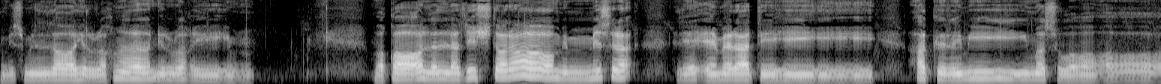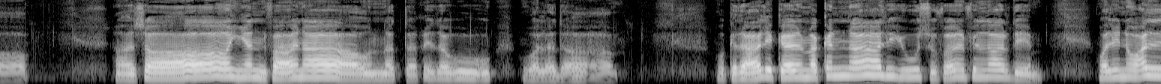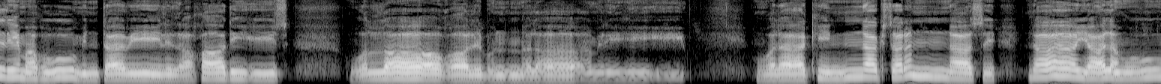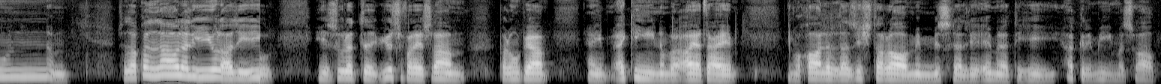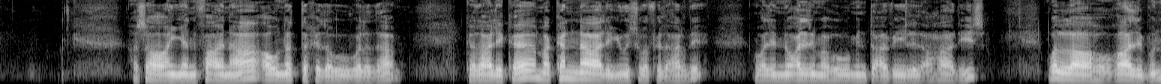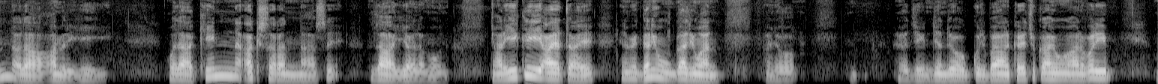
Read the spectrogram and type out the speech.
بسم الله الرحمن الرحيم. وقال الذي اشترى من مصر لإمراته أكرمي مثواه عسى أن ينفعنا أو نتخذه ولدا. وكذلك مكنا ليوسف في الأرض. ولنعلمه من تأويل الأحاديث والله غالب على أمره ولكن أكثر الناس لا يعلمون صدق الله العلي العظيم हीअ सूरत यूसुफ इस्लाम पढ़ूं पिया ऐं एकवीह नंबर आयत आहे وقال الذي اشترى من مصر لامرته أكرمي مثواه عسى أن ينفعنا أو نتخذه ولدا كذلك مكنا ليوسف في الأرض ولنعلمه من تعويل الأحاديث والله غالب على أمره ولكن أكثر الناس لا يعلمون हाणे हिकिड़ी आयत आहे هن ۾ گهڻيون ڳالهيون آهن. پنهنجو جنهن جو ڪجهه بيان ڪري چڪا آهيون هاڻي وري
